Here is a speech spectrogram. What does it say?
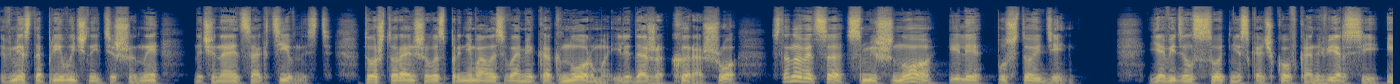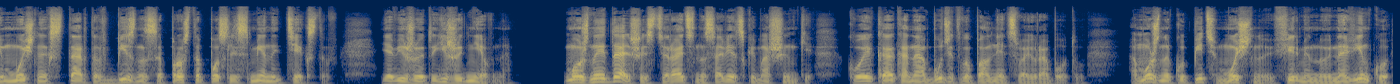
Вместо привычной тишины начинается активность. То, что раньше воспринималось вами как норма или даже хорошо — становится смешно или пустой день. Я видел сотни скачков конверсий и мощных стартов бизнеса просто после смены текстов. Я вижу это ежедневно. Можно и дальше стирать на советской машинке. Кое-как она будет выполнять свою работу. А можно купить мощную фирменную новинку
